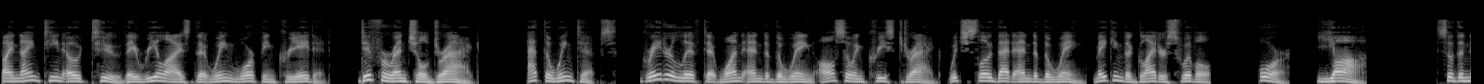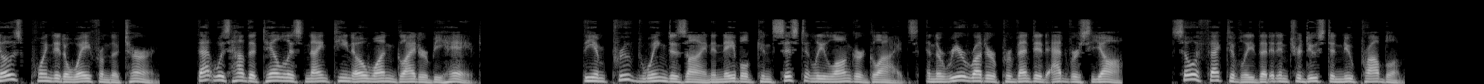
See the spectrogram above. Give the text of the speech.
By 1902 they realized that wing warping created differential drag at the wingtips. Greater lift at one end of the wing also increased drag, which slowed that end of the wing, making the glider swivel—or yaw, so the nose pointed away from the turn. That was how the tailless 1901 glider behaved. The improved wing design enabled consistently longer glides, and the rear rudder prevented adverse yaw—so effectively that it introduced a new problem.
